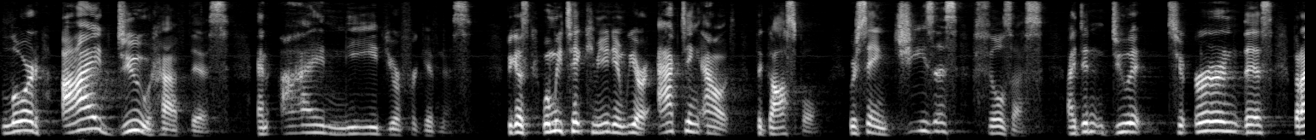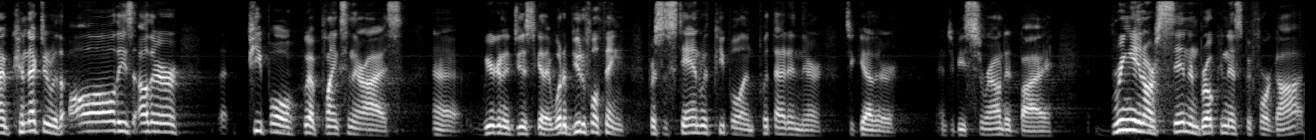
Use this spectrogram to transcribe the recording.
Lord, I do have this and I need your forgiveness. Because when we take communion, we are acting out the gospel. We're saying, Jesus fills us. I didn't do it to earn this, but I'm connected with all these other people who have planks in their eyes. Uh, we're going to do this together. What a beautiful thing for us to stand with people and put that in there together and to be surrounded by bringing our sin and brokenness before God,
